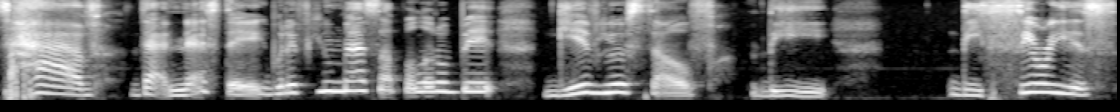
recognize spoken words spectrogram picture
to have that nest egg. But if you mess up a little bit, give yourself the the serious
